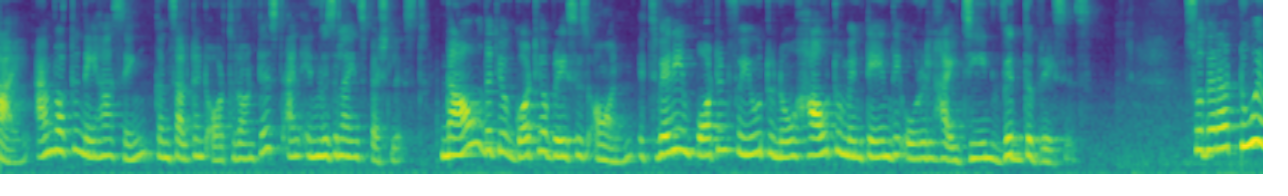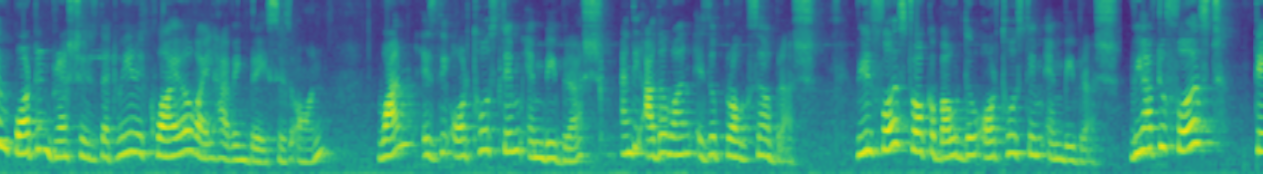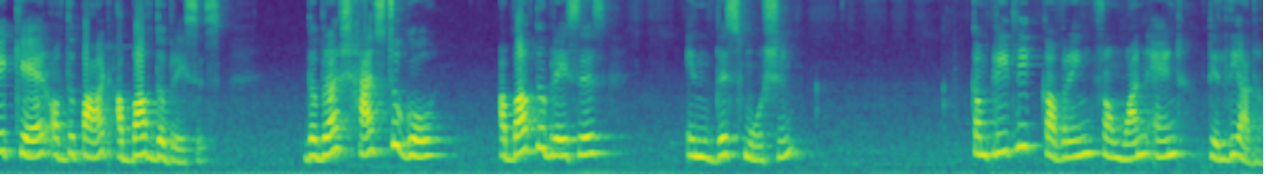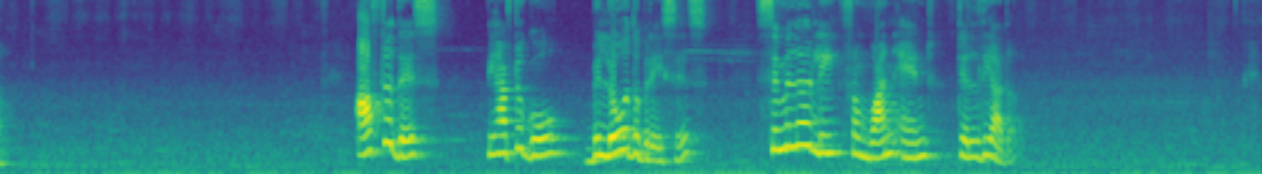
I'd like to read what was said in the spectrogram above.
I'm Dr. Neha Singh, consultant orthodontist and Invisalign specialist. Now that you've got your braces on, it's very important for you to know how to maintain the oral hygiene with the braces. So there are two important brushes that we require while having braces on. One is the OrthoStim MB brush and the other one is a Proxa brush. We'll first talk about the OrthoStim MB brush. We have to first take care of the part above the braces. The brush has to go above the braces in this motion, completely covering from one end till the other. After this, we have to go below the braces, similarly from one end till the other.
